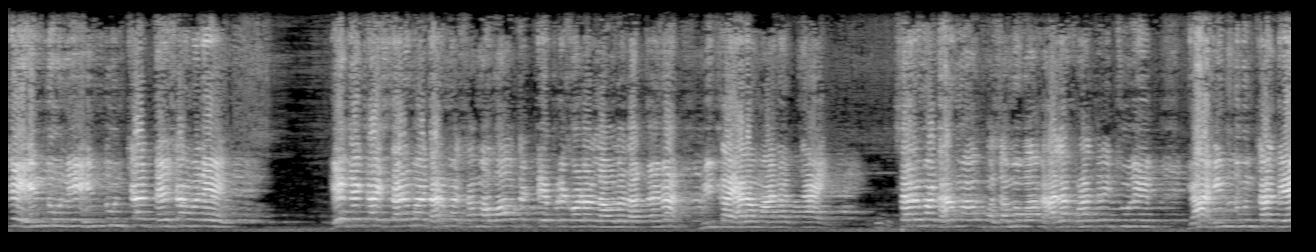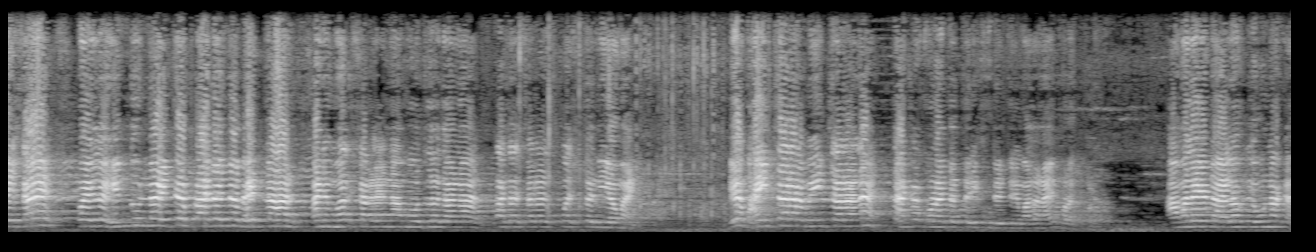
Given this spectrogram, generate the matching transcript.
की हिंदूंनी हिंदूंच्या देशामध्ये हे जे काय सर्व धर्म समभाव तर टेप रेकॉर्डर लावलं जात आहे ना मी काय ह्याला मानत नाही. सर्व धर्म समभाव घाला कोणातरी चुलीत. या हिंदूंचा देश आहे पहिलं हिंदूंना इथे प्राधान्य भेटणार आणि मग सगळ्यांना मोजलं जाणार. असा सरळ स्पष्ट नियम आहे. हे भाईचारा विचारा ना टाका कोणाचा तरी कुठेतरी मला नाही फरक पडत. आम्हाला हे डायलॉग देऊ नका.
